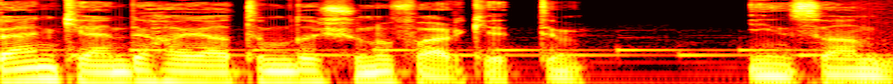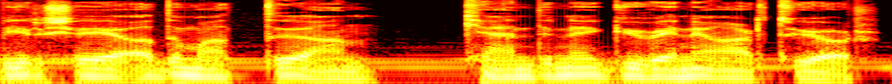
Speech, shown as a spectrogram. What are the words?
Ben kendi hayatımda şunu fark ettim. İnsan bir şeye adım attığı an kendine güveni artıyor.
